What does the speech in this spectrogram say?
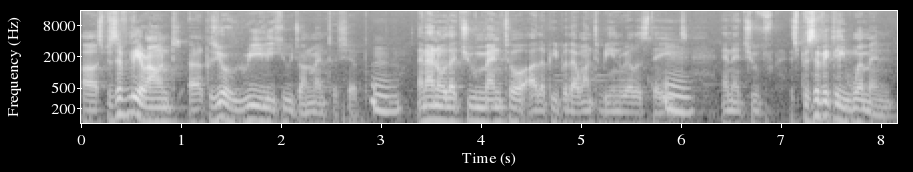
uh, specifically around because you're really huge on mentorship, Mm. and I know that you mentor other people that want to be in real estate, Mm. and that you've specifically women.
